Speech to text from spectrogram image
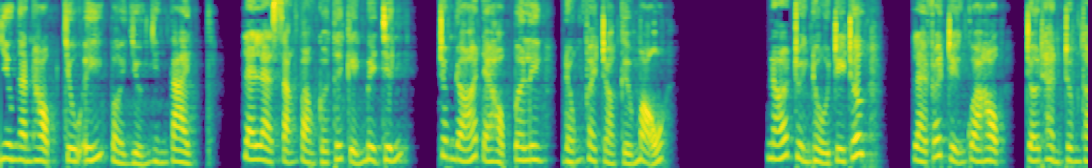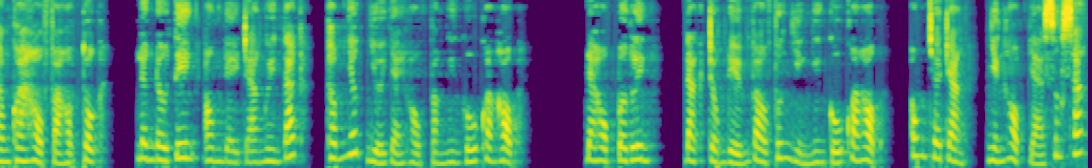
Nhiều ngành học chú ý bồi dưỡng nhân tài, lại là sản phẩm của thế kỷ 19, trong đó Đại học Berlin đóng vai trò kiểu mẫu. Nó truyền thụ tri thức, lại phát triển khoa học, trở thành trung tâm khoa học và học thuật. Lần đầu tiên, ông đề ra nguyên tắc thống nhất giữa dạy học và nghiên cứu khoa học. Đại học Berlin đặt trọng điểm vào phương diện nghiên cứu khoa học. Ông cho rằng những học giả xuất sắc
